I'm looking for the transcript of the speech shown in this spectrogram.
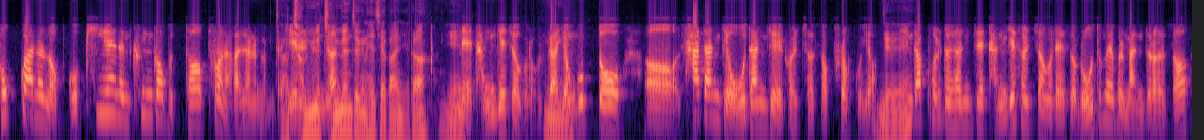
효과는 없고 피해는 큰 거부터 풀어 나가자는 겁니다. 아, 예를 전면, 들면 전면적인 해제가 아니라 예. 네, 단계적으로. 그러니까 음. 영국도 어 4단계, 5단계에 걸쳐서 풀었고요. 네. 싱가폴도 현재 단계 설정을 해서 로드맵을 만들어서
